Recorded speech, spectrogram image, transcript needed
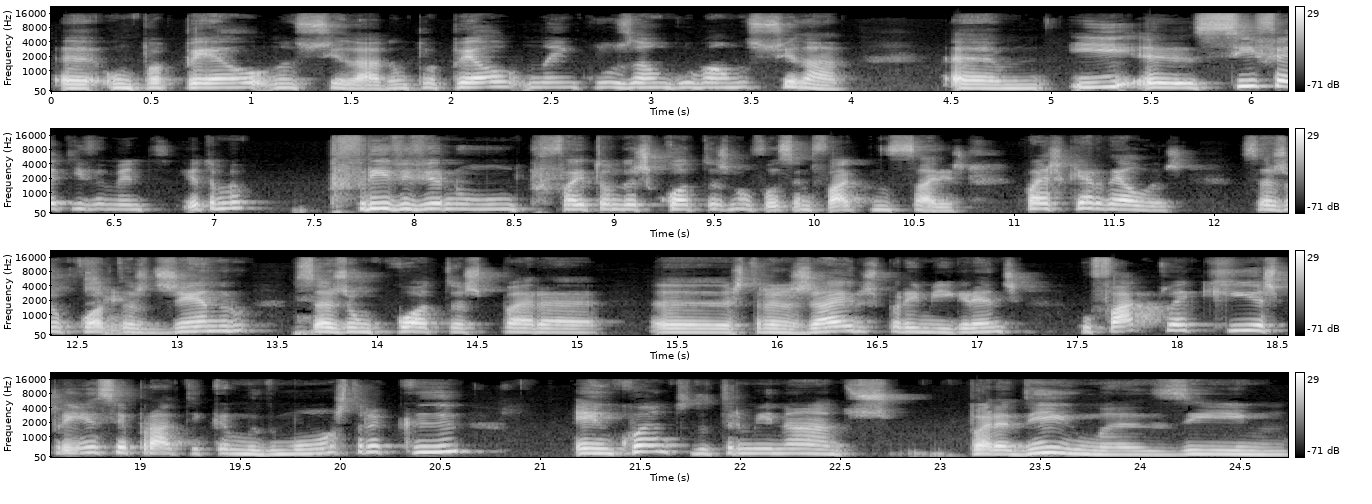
eh, um papel na sociedade, um papel na inclusão global na sociedade. Um, e uh, se efetivamente, eu também preferia viver num mundo perfeito onde as cotas não fossem de facto necessárias, quaisquer delas, sejam cotas Sim. de género, sejam cotas para uh, estrangeiros, para imigrantes. O facto é que a experiência prática me demonstra que, enquanto determinados paradigmas e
